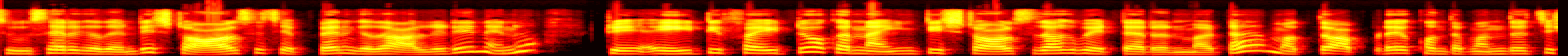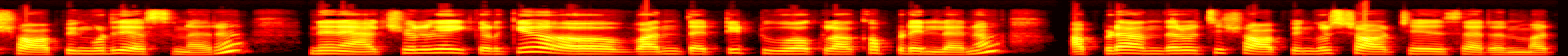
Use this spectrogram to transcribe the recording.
చూసారు కదండి స్టాల్స్ చెప్పాను కదా ఆల్రెడీ నేను టె 85 టు ఒక 90 స్టాల్స్ దాకా పెట్టారనమాట మొత్తం అప్పుడే కొంతమంది వచ్చి షాపింగ్ కూడా చేస్తున్నారు. నేను యాక్చువల్‌గా ఇక్కడికి వన్ థర్టీ టూ ఓ క్లాక్ అప్పుడు వెళ్ళాను అప్పుడే అందరూ వచ్చి షాపింగ్ కూడా స్టార్ట్ చేశారనమాట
